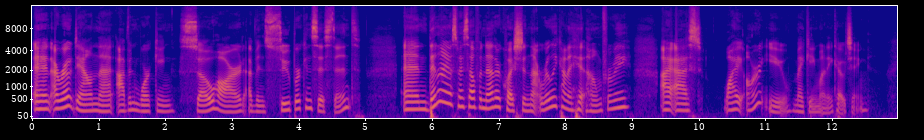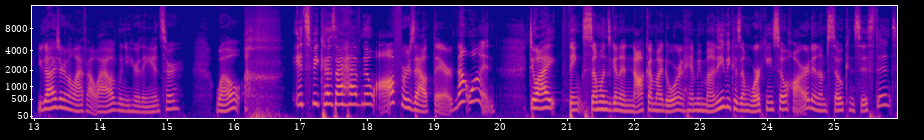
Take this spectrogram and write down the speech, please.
And I wrote down that I've been working so hard, I've been super consistent. And then I asked myself another question that really kind of hit home for me. I asked, why aren't you making money coaching? You guys are going to laugh out loud when you hear the answer. Well, it's because I have no offers out there, not one. Do I think someone's going to knock on my door and hand me money because I'm working so hard and I'm so consistent?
